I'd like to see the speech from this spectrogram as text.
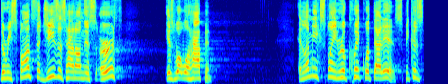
the response that Jesus had on this earth is what will happen. And let me explain real quick what that is, because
